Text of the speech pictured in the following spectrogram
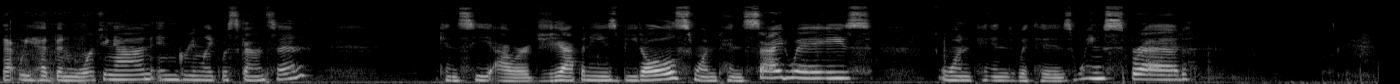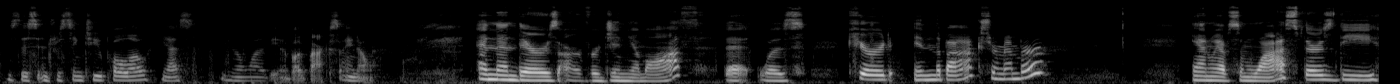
that we had been working on in Green Lake, Wisconsin can see our Japanese beetles, one pinned sideways, one pinned with his wings spread. Is this interesting to you, Polo? Yes, you don't want to be in a bug box, I know. And then there's our Virginia moth that was cured in the box, remember? And we have some wasp. There's the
